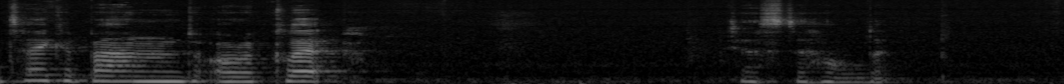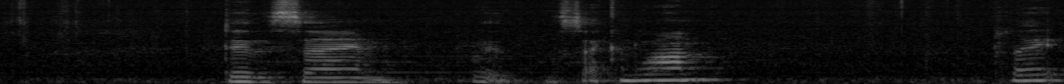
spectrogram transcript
and take a band or a clip just to hold it. Do the same with the second one, plate.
